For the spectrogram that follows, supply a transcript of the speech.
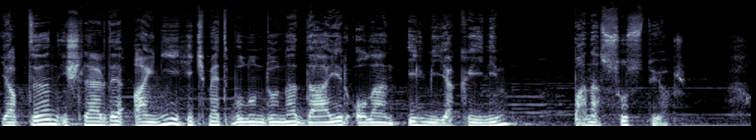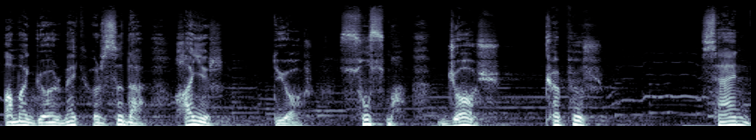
yaptığın işlerde aynı hikmet bulunduğuna dair olan ilmi yakinim bana sus diyor. Ama görmek hırsı da hayır diyor. Susma, coş, köpür. Sen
